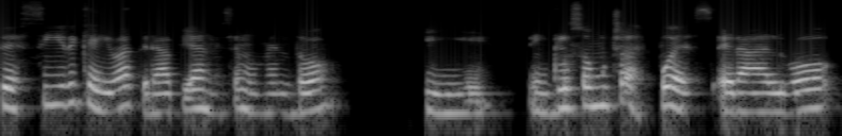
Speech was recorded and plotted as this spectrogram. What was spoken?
decir que iba a terapia en ese momento y incluso mucho después era algo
